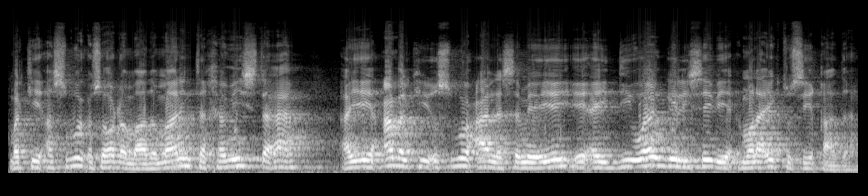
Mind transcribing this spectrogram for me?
markii asbuucu soo dhammaado maalinta khamiista ah ayay camalkii usbuuca la sameeyey ee ay diiwaan gelisay bay malaa'igtu sii qaadaa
